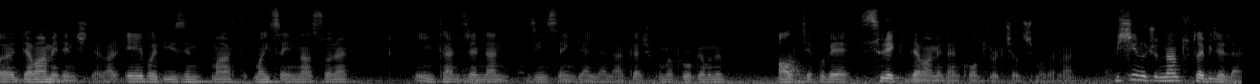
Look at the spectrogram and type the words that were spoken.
e, devam eden işleri var. E-Bodies'in Mart Mayıs ayından sonra e, internet üzerinden zihinsel engellilerle arkadaş kurma programının altyapı ve sürekli devam eden kontrol çalışmaları var. Bir şeyin ucundan tutabilirler.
